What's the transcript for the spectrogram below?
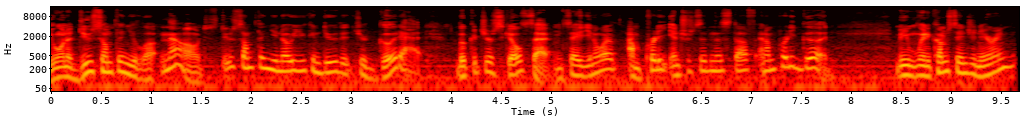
you want to do something you love. No, just do something you know you can do that you're good at. Look at your skill set and say, "You know what? I'm pretty interested in this stuff and I'm pretty good." I mean, when it comes to engineering,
